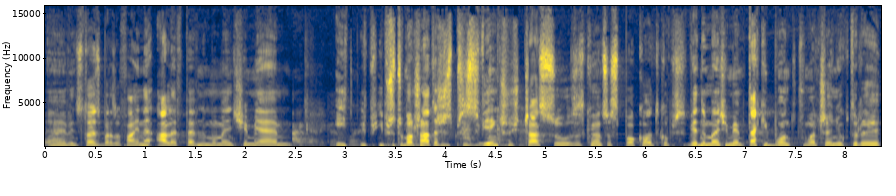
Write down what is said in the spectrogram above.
E, Więc to jest bardzo fajne, ale w pewnym momencie miałem i, i, i przetłumaczona też jest przez większość czasu zaskakująco spoko, tylko w jednym momencie miałem taki błąd w tłumaczeniu, który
